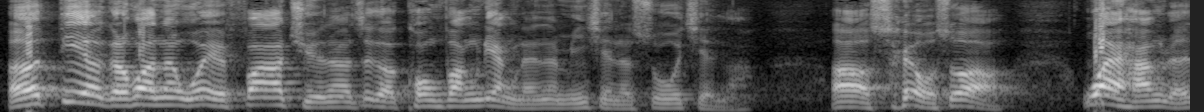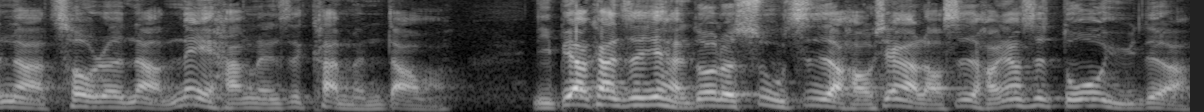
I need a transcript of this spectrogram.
而第二个的话呢，我也发觉呢，这个空方量能呢明显的缩减了啊，所以我说啊，外行人呢凑热闹，内行人是看门道嘛。你不要看这些很多的数字啊，好像啊，老师好像是多余的啊，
